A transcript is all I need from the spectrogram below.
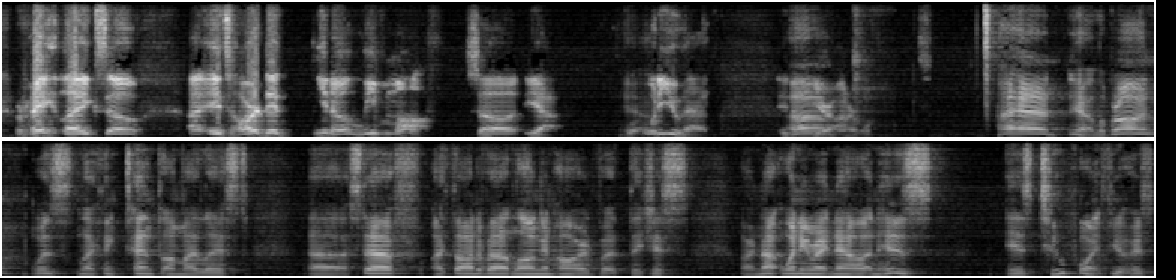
right? Like so, uh, it's hard to you know leave them off. So yeah, Yeah. what do you have in Um, your honorable? I had yeah, LeBron was I think tenth on my list. Uh, Steph, I thought about long and hard, but they just are not winning right now. And his his two point field, his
